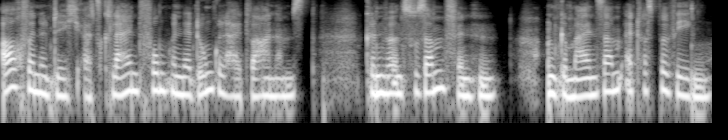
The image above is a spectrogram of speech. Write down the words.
Auch wenn du dich als kleinen Funken in der Dunkelheit wahrnimmst, können wir uns zusammenfinden und gemeinsam etwas bewegen.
